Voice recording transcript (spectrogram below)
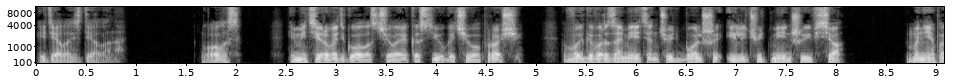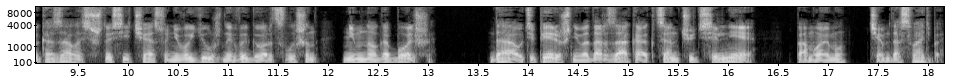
и дело сделано. Голос? Имитировать голос человека с юга чего проще. Выговор заметен чуть больше или чуть меньше, и все. Мне показалось, что сейчас у него южный выговор слышен немного больше. Да, у теперешнего Дарзака акцент чуть сильнее, по-моему, чем до свадьбы.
